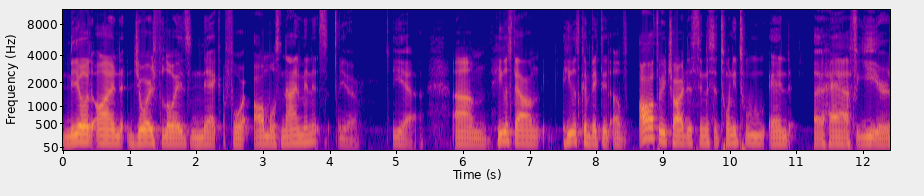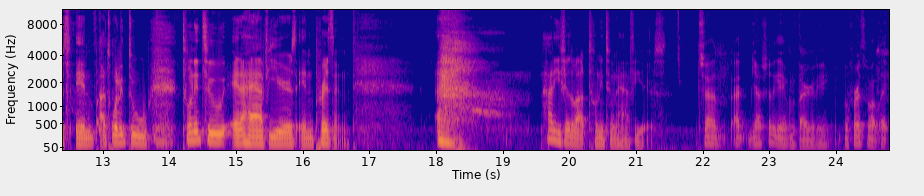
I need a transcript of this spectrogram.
kneeled on George Floyd's neck for almost nine minutes. Yeah. Yeah. Um, he was found, he was convicted of all three charges, sentenced to 22 and a half years in uh, 22, 22 and a half years in prison. How do you feel about 22 and a half years? Child, I, y'all should have gave him 30. But first of all, like,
